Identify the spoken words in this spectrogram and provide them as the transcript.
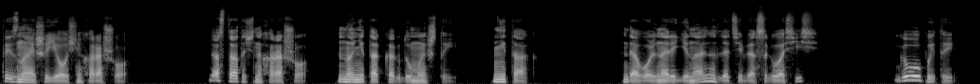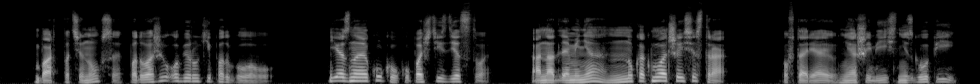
«Ты знаешь ее очень хорошо. Достаточно хорошо, но не так, как думаешь ты. Не так. Довольно оригинально для тебя, согласись? Глупый ты. Барт потянулся, подложил обе руки под голову. Я знаю куколку почти с детства. Она для меня, ну, как младшая сестра. Повторяю, не ошибись, не сглупи.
